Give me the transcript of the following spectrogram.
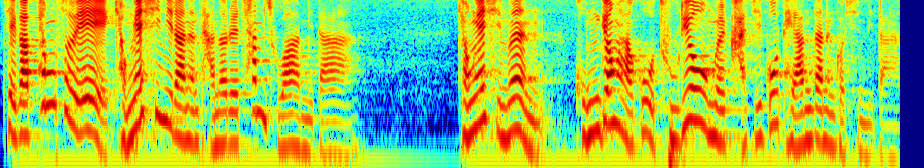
제가 평소에 경외심이라는 단어를 참 좋아합니다. 경외심은 공경하고 두려움을 가지고 대한다는 것입니다.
